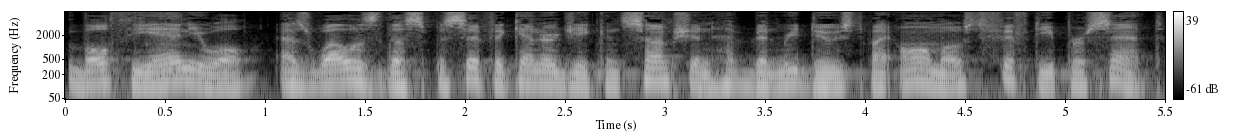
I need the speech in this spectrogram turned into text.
Both the annual as well as the specific energy consumption have been reduced by almost 50%.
